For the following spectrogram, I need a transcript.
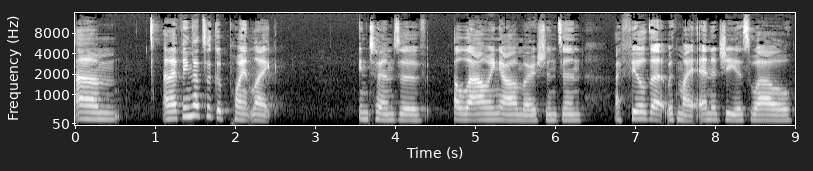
Um, and I think that's a good point. Like, in terms of allowing our emotions. And I feel that with my energy as well,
